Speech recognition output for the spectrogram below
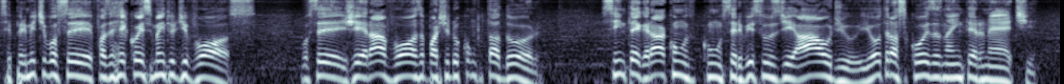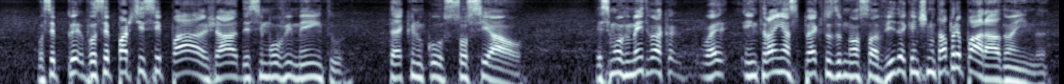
Você permite você fazer reconhecimento de voz, você gerar voz a partir do computador, se integrar com, com serviços de áudio e outras coisas na internet. Você, você participar já desse movimento técnico-social. Esse movimento vai, vai entrar em aspectos da nossa vida que a gente não está preparado ainda.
